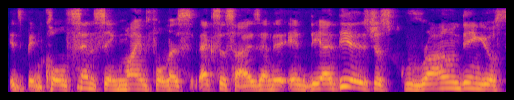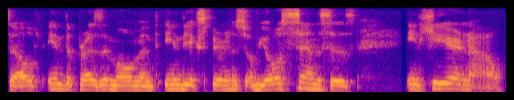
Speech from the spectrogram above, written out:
it's been called sensing mindfulness exercise. And, it, and the idea is just grounding yourself in the present moment in the experience of your senses in here now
